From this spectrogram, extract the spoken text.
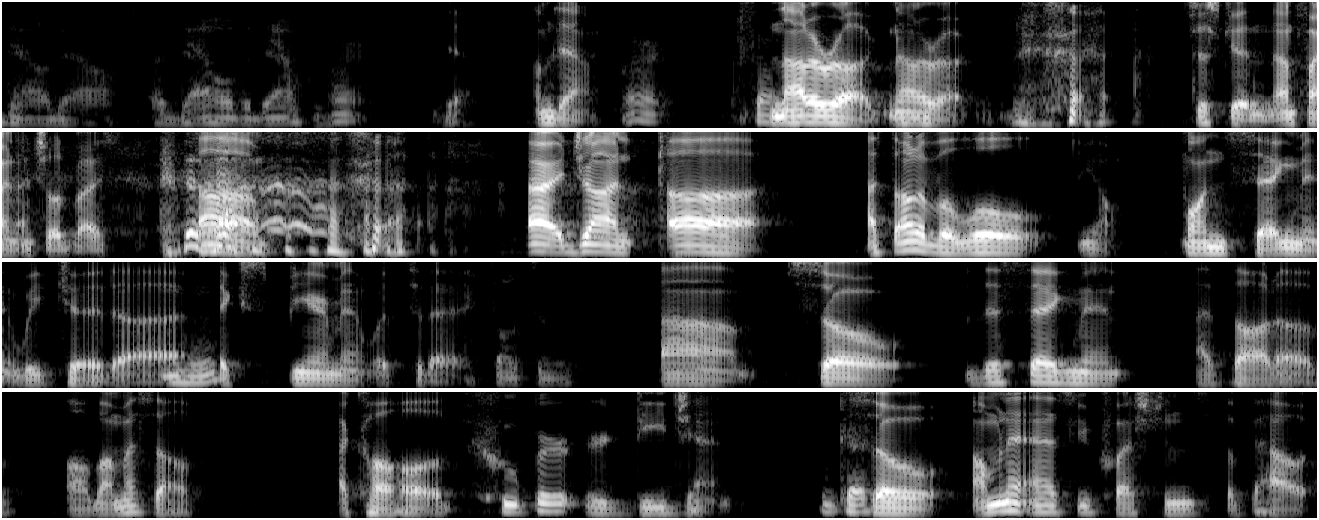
Dow DAO, a DAO of a DAO. All right, Yeah, I'm down. all right. Sounds Not a rug. Not a rug. Just kidding. Non financial advice. Um, All right, John. Uh, I thought of a little, fun segment we could uh, Mhm. experiment with today. Talk to me. Um, so this segment I thought of all by myself. I called Hooper or Degen. Okay. So I'm gonna ask you questions about,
